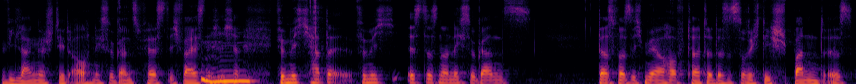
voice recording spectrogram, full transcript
wie lange steht auch nicht so ganz fest. Ich weiß nicht. Mhm. Ich, für, mich hatte, für mich ist das noch nicht so ganz das, was ich mir erhofft hatte, dass es so richtig spannend ist.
